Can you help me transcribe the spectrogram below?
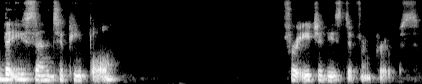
that you send to people for each of these different groups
